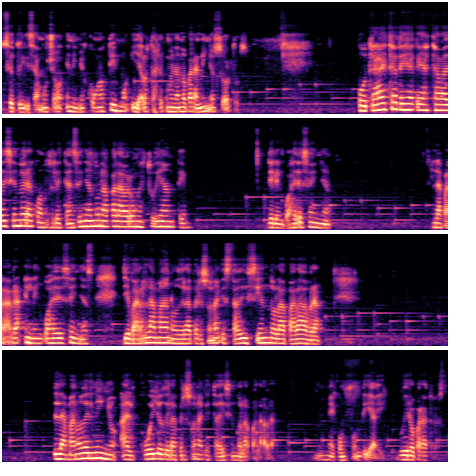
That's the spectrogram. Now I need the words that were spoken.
se utiliza mucho en niños con autismo y ya lo está recomendando para niños sordos. Otra estrategia que ella estaba diciendo era cuando se le está enseñando una palabra a un estudiante de lenguaje de señas, la palabra en lenguaje de señas, llevar la mano de la persona que está diciendo la palabra, la mano del niño al cuello de la persona que está diciendo la palabra. Me confundí ahí, ir para atrás.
